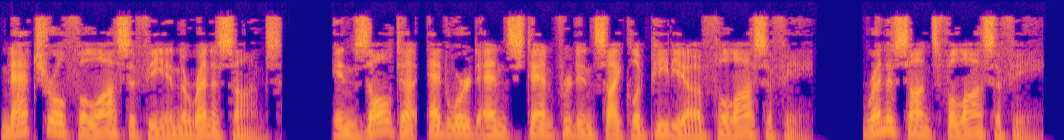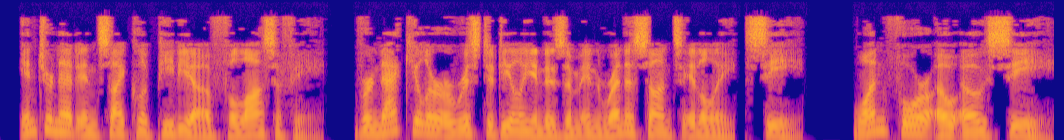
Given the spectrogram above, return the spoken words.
Natural Philosophy in the Renaissance. In Zalta, Edward N. Stanford Encyclopedia of Philosophy. Renaissance Philosophy. Internet Encyclopedia of Philosophy. Vernacular Aristotelianism in Renaissance Italy, c. 1400 c.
